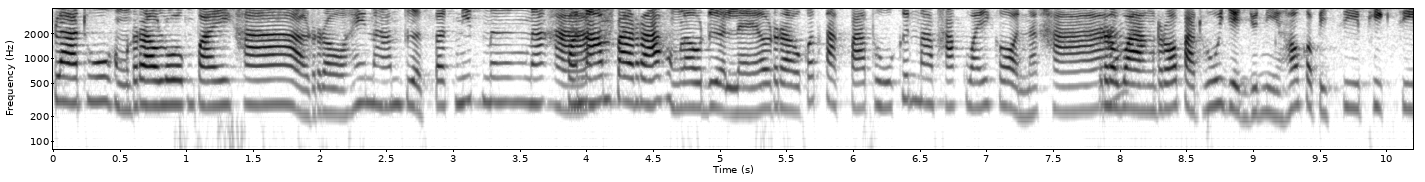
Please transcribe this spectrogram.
ปลาทูของเราลงไปค่ะ รอให้น้ำเดือดสักนิดนึงนะคะพอน้ำปลาร้าของเราเดือดแล้วเราก็ตักปลาทูขึ้นมาพักไว้ก่อนนะคะ ระวังรอปลาทูเย็นอยู่นี่เข้ากับไปจีพริกจี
